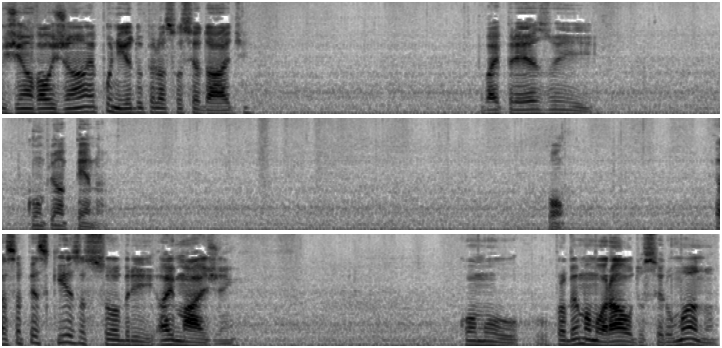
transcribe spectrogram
O Jean Valjean é punido pela sociedade, vai preso e cumpre uma pena. Bom, essa pesquisa sobre a imagem como o problema moral do ser humano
